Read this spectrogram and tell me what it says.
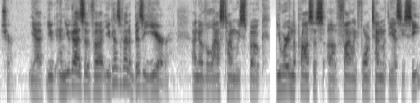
Sure. Yeah. You and you guys have uh, you guys have had a busy year. I know the last time we spoke, you were in the process of filing Form 10 with the SEC.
